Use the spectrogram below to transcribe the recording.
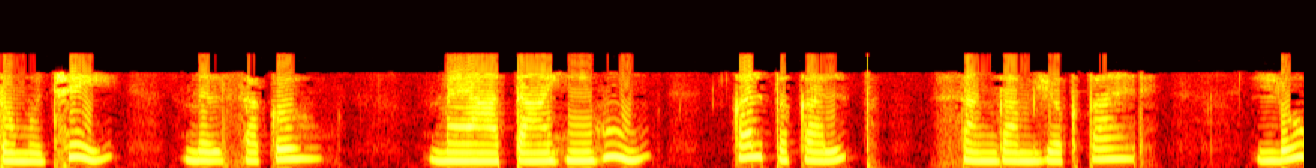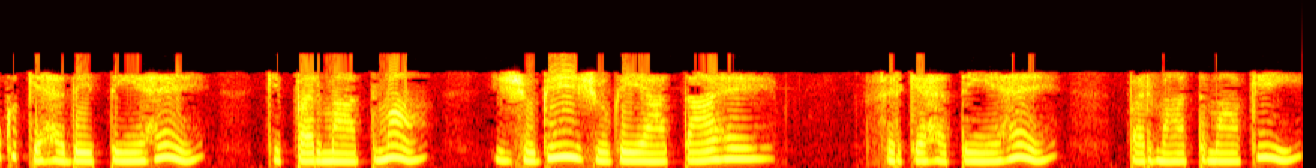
तो मुझे मिल सको। मैं आता ही हूँ कल्प कल्प संगम युग पर। लोग कह देते हैं कि परमात्मा युगे युगे आता है। फिर कहते हैं, परमात्मा के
